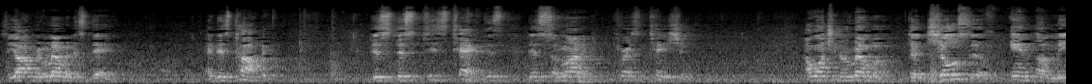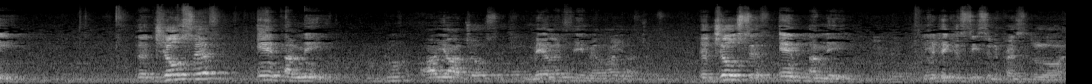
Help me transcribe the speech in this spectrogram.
So y'all can remember this day and this topic. This this this text, this this sermonic presentation. I want you to remember the Joseph in a me. The Joseph in a me. Mm-hmm. All y'all Joseph, male and female, all y'all Joseph. The Joseph in a me. Mm-hmm. Let me take your seats in the presence of the Lord.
